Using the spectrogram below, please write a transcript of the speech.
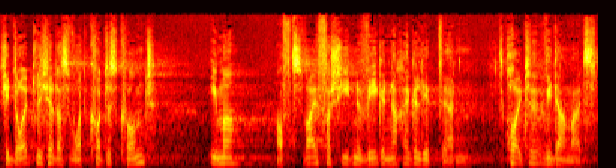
je deutlicher das Wort Gottes kommt, immer auf zwei verschiedene Wege nachher gelebt werden. Heute wie damals.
